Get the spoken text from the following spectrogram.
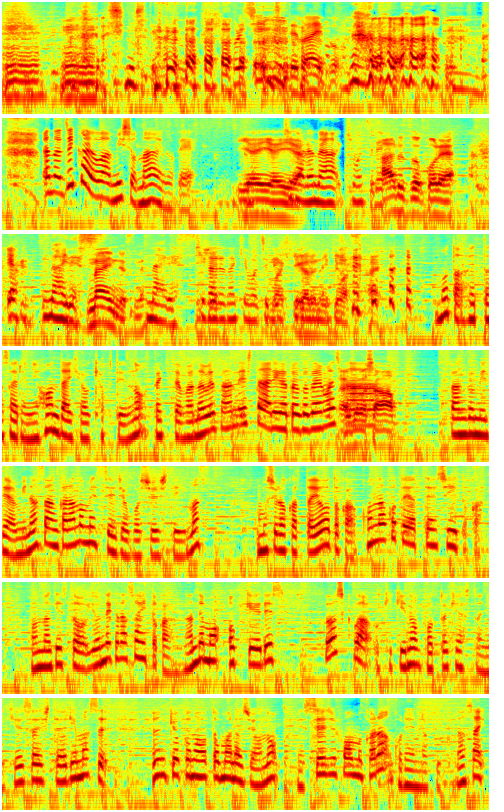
信じてない。これ信じてないぞ。あの次回はミッションないのでいやいやいや気軽な気持ちで。あるぞこれいやないです。ないんですねないです。気軽な気持ちでまあ気。軽に行きますはいあり 元フットサル日本代表キャプテンの滝田学さんでした。ありがとうございました。がとうございまし番組では皆さんからのメッセージを募集しています。面白かったよとか、こんなことやってほしいとか、こんなゲストを呼んでくださいとか、何でも OK です。詳しくはお聞きのポッドキャストに掲載しております。運極のお供ラジオのメッセージフォームからご連絡ください。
